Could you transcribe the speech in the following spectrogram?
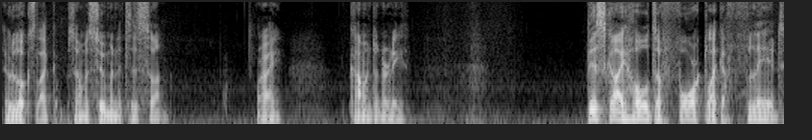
Who looks like him. So I'm assuming it's his son, right? Comment underneath. This guy holds a fork like a flid.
